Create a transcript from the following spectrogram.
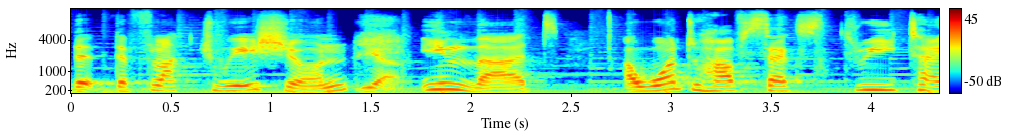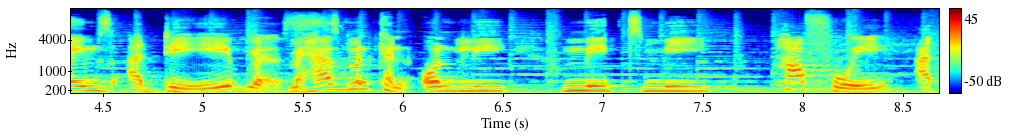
the, the fluctuation Yeah. in that I want to have sex three times a day, but Yes. my husband can only meet me halfway at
